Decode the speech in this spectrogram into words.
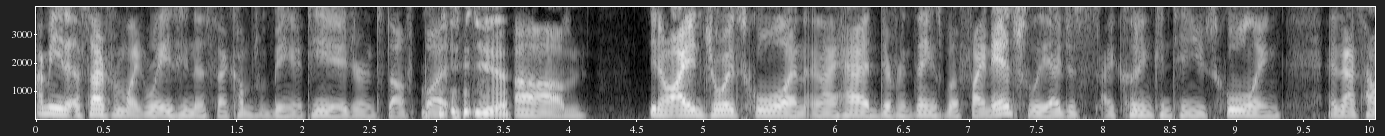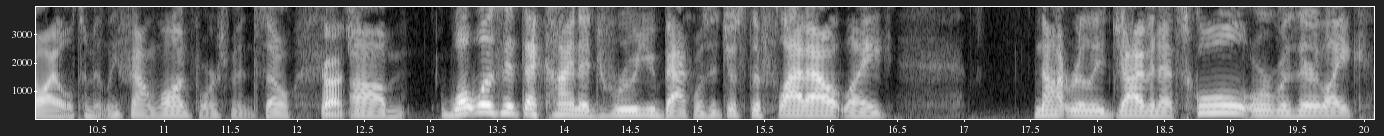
I mean, aside from like laziness that comes with being a teenager and stuff, but yeah, um, you know, I enjoyed school and, and I had different things, but financially, I just I couldn't continue schooling, and that's how I ultimately found law enforcement. So, gotcha. um, what was it that kind of drew you back? Was it just the flat out like not really jiving at school, or was there like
